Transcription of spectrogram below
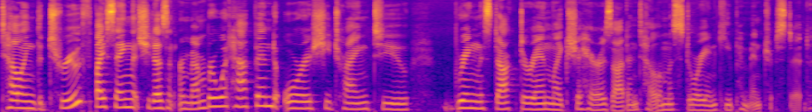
telling the truth by saying that she doesn't remember what happened, or is she trying to bring this doctor in like Scheherazade and tell him a story and keep him interested?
